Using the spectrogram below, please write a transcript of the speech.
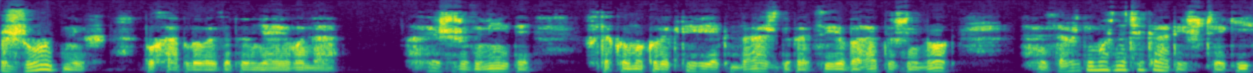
Жодних, похапливо запевняє вона. Але ж розумієте, в такому колективі, як наш, де працює багато жінок, завжди можна чекати, що якісь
